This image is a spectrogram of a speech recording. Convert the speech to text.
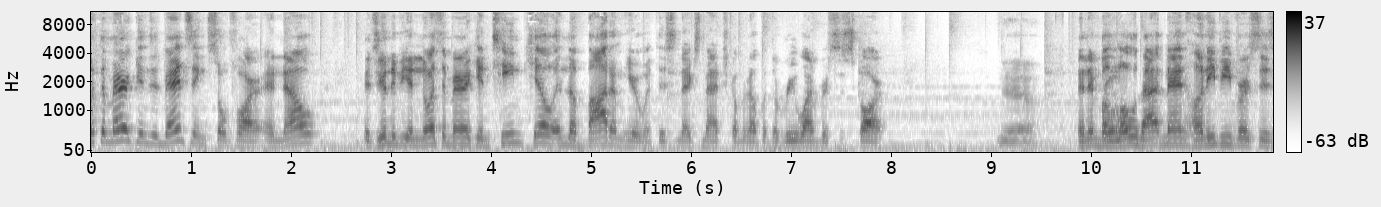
North Americans advancing so far, and now it's going to be a North American team kill in the bottom here with this next match coming up with the Rewind versus Scar. Yeah. And then below that, man, Honeybee versus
